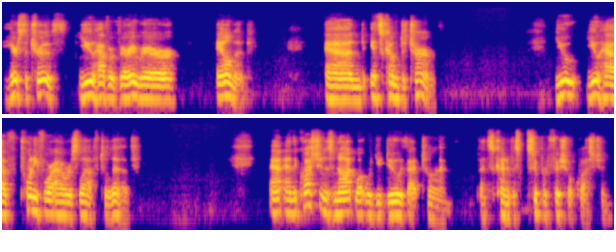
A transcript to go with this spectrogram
here's the truth: you have a very rare ailment, and it's come to term. You you have 24 hours left to live. And, and, the question is not what would you do with that time. That's kind of a superficial question.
